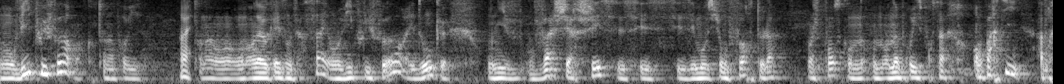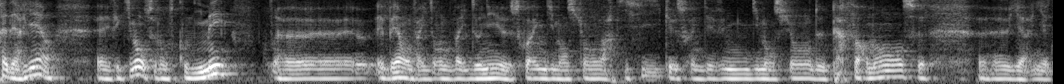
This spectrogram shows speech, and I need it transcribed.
on vit plus fort quand on improvise. On a, on a l'occasion de faire ça et on vit plus fort et donc on, y, va chercher ces, émotions fortes là. Moi je pense qu'on on, improvise pour ça. En partie. Après derrière, euh, effectivement, selon ce qu'on y met, euh, eh bien, on, va y, donner soit une dimension artistique, soit une, dimension de performance. Euh, il y, a, y, a, une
